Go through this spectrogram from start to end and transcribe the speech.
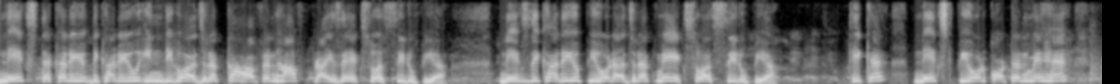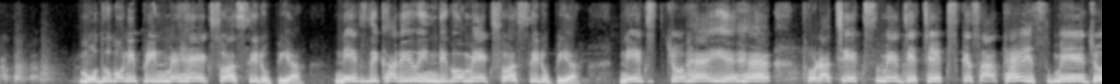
नेक्स्ट दिखा रही दिखा रही हूँ इंडिगो अजरक का हाफ़ एंड हाफ़ प्राइस है एक सौ अस्सी रुपया। नेक्स्ट दिखा रही हूँ प्योर अजरक में एक सौ अस्सी रुपया। ठीक है? नेक्स्ट प्योर कॉटन में है मधुबनी प्रिंट में है एक सौ अस्सी रुपया। नेक्स्ट दिखा रही हूँ इंडिगो में एक सौ अस्सी रुपया। नेक्स्ट जो है ये है थोड़ा चेक्स में जे चेक्स के साथ है इसमें जो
